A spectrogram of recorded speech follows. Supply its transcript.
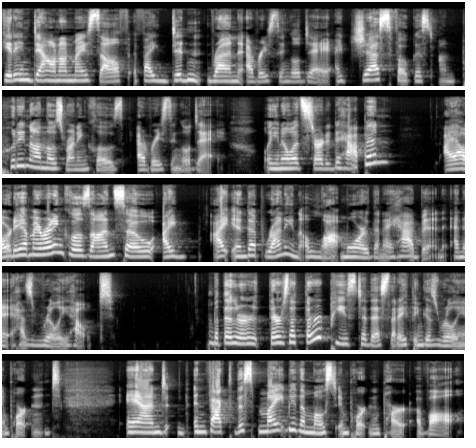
getting down on myself if I didn't run every single day. I just focused on putting on those running clothes every single day. Well, you know what started to happen? I already have my running clothes on, so I I end up running a lot more than I had been, and it has really helped. But there, there's a third piece to this that I think is really important. And in fact, this might be the most important part of all.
